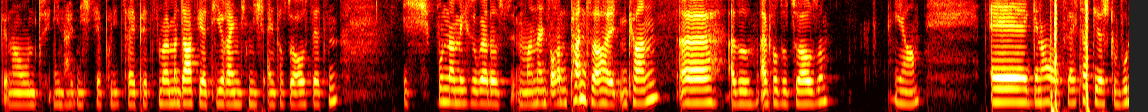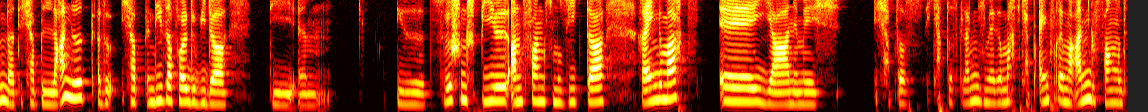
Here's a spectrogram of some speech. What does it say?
genau, und ihn halt nicht der Polizei petzen, weil man darf ja Tiere eigentlich nicht einfach so aussetzen. Ich wundere mich sogar, dass man einfach einen Panzer halten kann. Äh, also einfach so zu Hause. Ja. Äh, genau, vielleicht habt ihr euch gewundert. Ich habe lange, also ich habe in dieser Folge wieder die, ähm, diese Zwischenspiel-Anfangsmusik da reingemacht. Äh, ja, nämlich, ich habe das, ich habe das lange nicht mehr gemacht. Ich habe einfach immer angefangen und,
